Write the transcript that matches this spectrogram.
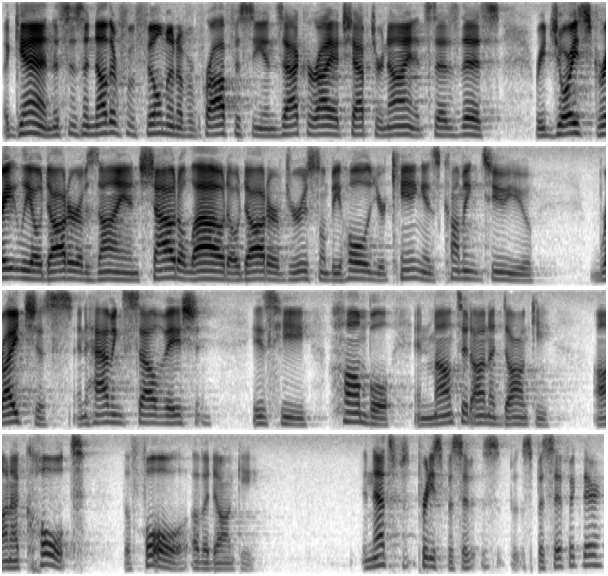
again, this is another fulfillment of a prophecy. In Zechariah chapter 9, it says this Rejoice greatly, O daughter of Zion. Shout aloud, O daughter of Jerusalem. Behold, your king is coming to you righteous and having salvation is he, humble and mounted on a donkey, on a colt, the foal of a donkey. And that's pretty specific, specific there.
